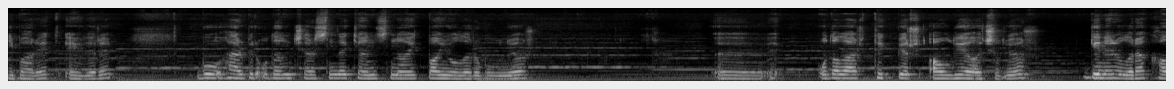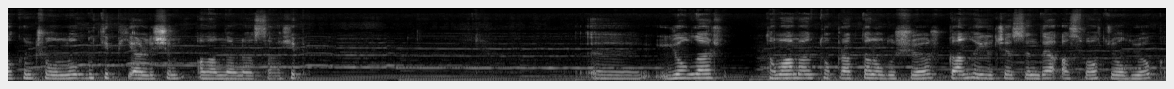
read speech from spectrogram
ibaret evleri. Bu her bir odanın içerisinde kendisine ait banyoları bulunuyor. Ee, odalar tek bir avluya açılıyor. Genel olarak halkın çoğunluğu bu tip yerleşim alanlarına sahip. Ee, yollar tamamen topraktan oluşuyor. Ganha ilçesinde asfalt yol yok.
